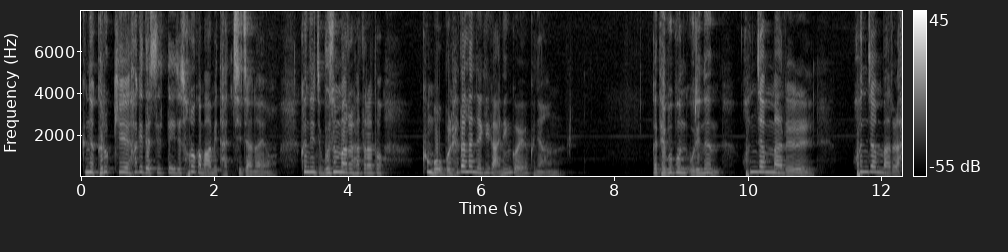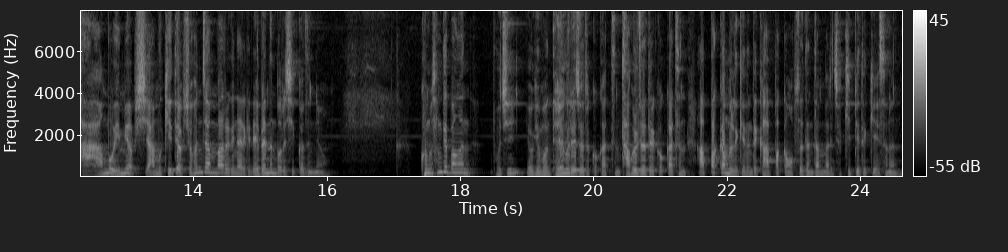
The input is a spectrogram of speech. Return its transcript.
그냥 그렇게 하게 됐을 때 이제 서로가 마음이 다치잖아요. 근데 이제 무슨 말을 하더라도 그건 뭐 뭘 해달라는 얘기가 아닌 거예요, 그냥. 그러니까 대부분 우리는 혼잣말을 혼잣말을 아무 의미 없이 아무 기대 없이 혼잣말을 그냥 이렇게 내뱉는 버릇이 있거든요. 그럼 상대방은 뭐지? 여기 뭔 대응을 해줘야 될 것 같은 답을 줘야 될 것 같은 압박감을 느끼는데 그 압박감 없어도 된단 말이죠. 깊이 듣기에서는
